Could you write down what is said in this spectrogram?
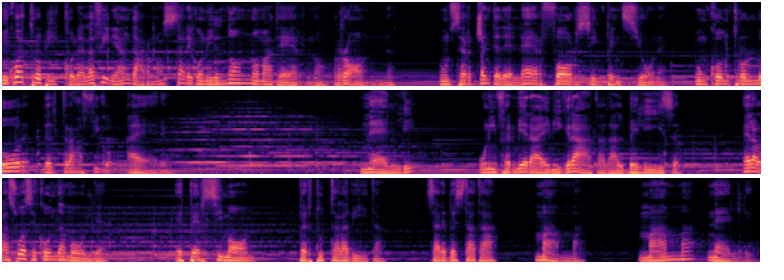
I quattro piccoli alla fine andarono a stare con il nonno materno, Ron, un sergente dell'Air Force in pensione, un controllore del traffico aereo. Nelly, un'infermiera emigrata dal Belize, era la sua seconda moglie e per Simone, per tutta la vita, sarebbe stata mamma, mamma Nelly.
